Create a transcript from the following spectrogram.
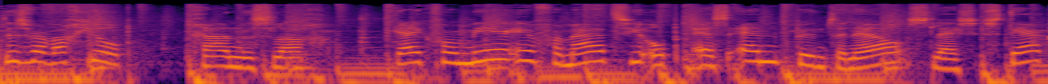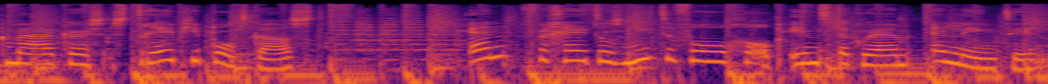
Dus waar wacht je op? Ga aan de slag. Kijk voor meer informatie op sn.nl/slash sterkmakers-podcast. En vergeet ons niet te volgen op Instagram en LinkedIn.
